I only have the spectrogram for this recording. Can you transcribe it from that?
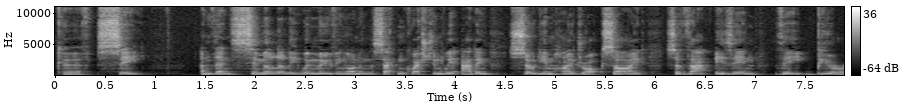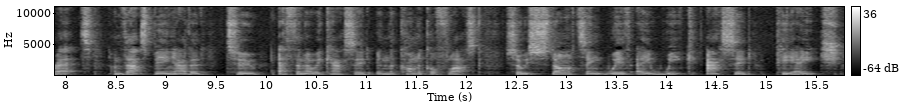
curve C. And then similarly, we're moving on in the second question, we're adding sodium hydroxide. So that is in the burette, and that's being added to ethanoic acid in the conical flask. So we're starting with a weak acid pH,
